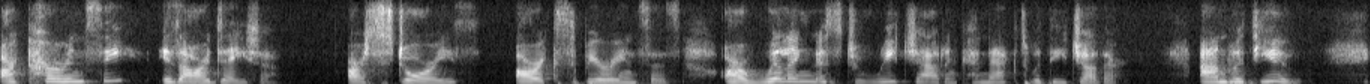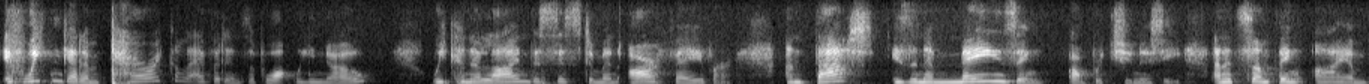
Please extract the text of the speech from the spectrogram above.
Our currency is our data, our stories, our experiences, our willingness to reach out and connect with each other and with you. If we can get empirical evidence of what we know, we can align the system in our favor. And that is an amazing opportunity. And it's something I am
